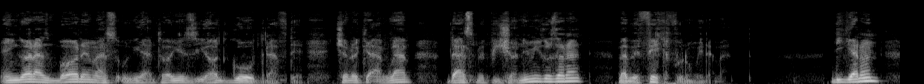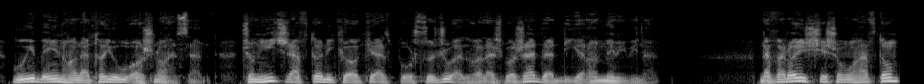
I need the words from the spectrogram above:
انگار از بار مسئولیت های زیاد گود رفته چرا که اغلب دست به پیشانی می‌گذارد و به فکر فرو می رود. دیگران گویی به این حالتهای او آشنا هستند چون هیچ رفتاری که آکی از پرسجو از حالش باشد در دیگران نمی بینم. نفرهای ششم و هفتم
